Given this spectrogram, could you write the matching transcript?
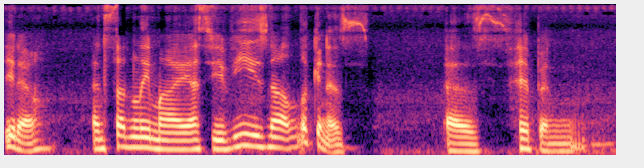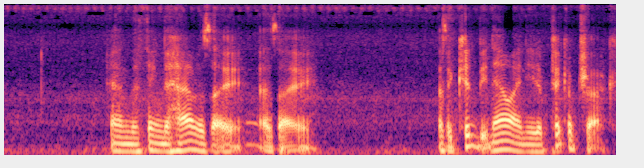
you know, and suddenly my SUV is not looking as as hip and and the thing to have as I as I as it could be. Now I need a pickup truck.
